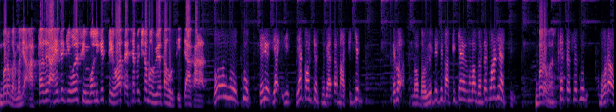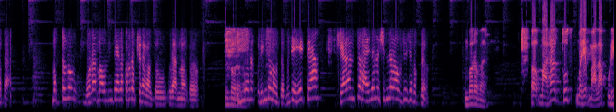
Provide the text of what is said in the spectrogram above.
बरोबर. म्हणजे आता जे आहे ते केवळ सिम्बॉलिक आहे तेव्हा त्याच्यापेक्षा भव्यता होती त्या काळात. हो हो खूप. म्हणजे या कॉन्टेक्स्टमध्ये आता बाकीचे हे बघा भव्यतेचे बाकीच्या घटक वाढले असतील. बरोबर. मुख्य त्यातला जो घोडा होता मग तो जो घोडा माऊली त्याला प्रदक्षिणा घालतो उदाहरणार्थ. रिंगण होतं. म्हणजे हे त्या खेळांचं राहिलेलं शिल्लक अवशेष फक्त. बरोबर. माझा तोच म्हणजे मला पुढे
